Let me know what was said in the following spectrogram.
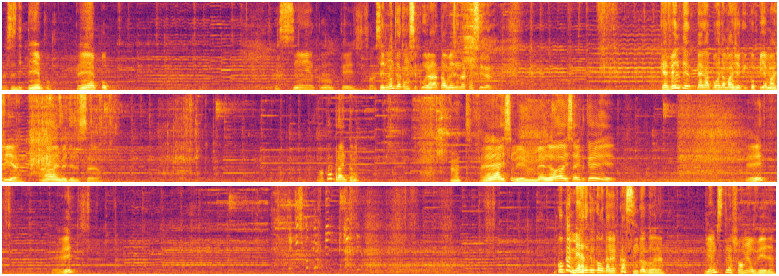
Preciso de tempo. Tempo. Cinco, ok. Só- Se ele não tiver como se curar, talvez ainda consiga. Quer ver ele ter, pega a porra da magia que copia a magia? Ai meu Deus do céu. Vou comprar então. É isso mesmo. Melhor isso aí do que. Ei. Ei. Qualquer merda que ele colocar ele vai ficar 5 agora. Mesmo que se transforme em ovelha.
